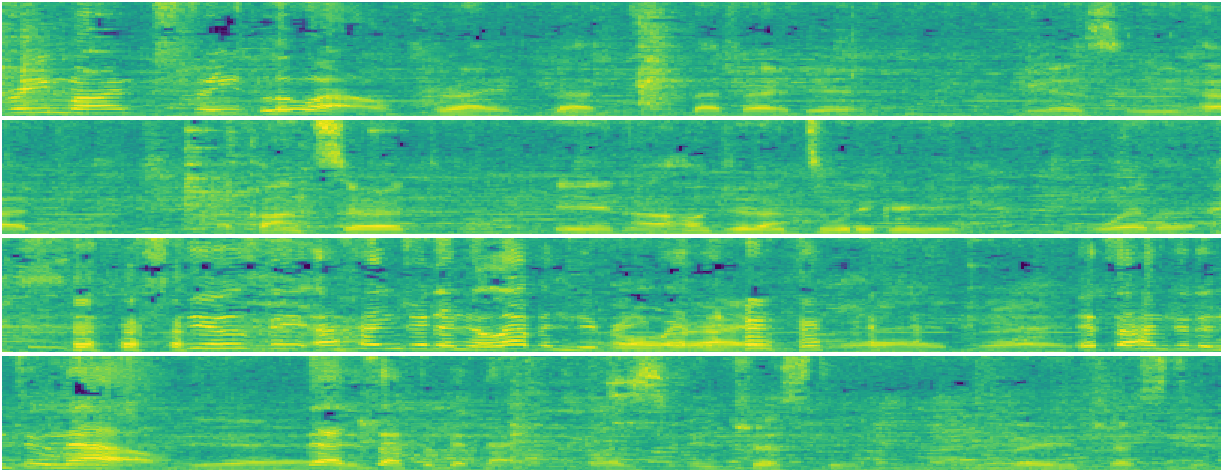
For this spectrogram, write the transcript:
Fremont Street Luau. Right, that that's right there. Yes, we had a concert in 102 degree weather. Excuse me, 111 degree oh, weather. right, right, right. it's 102 now. Yeah. That is after midnight. It was interesting, very interesting.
